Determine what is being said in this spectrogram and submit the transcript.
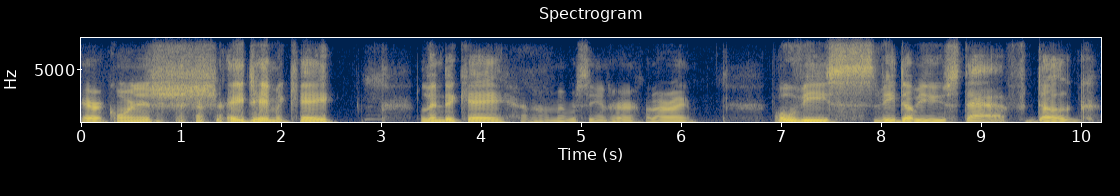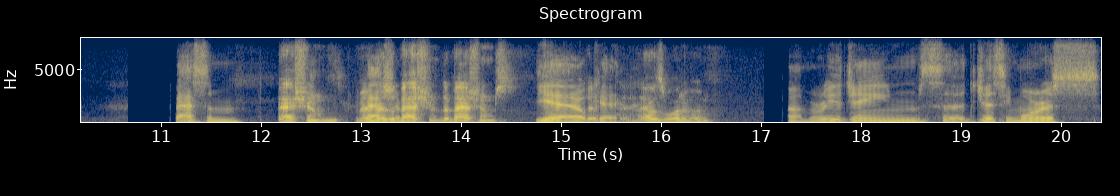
Eric Cornish. AJ McKay. Linda Kay. I don't remember seeing her, but all right. OVW staff. Doug Bassam. Basham. Remember the Basham? The Bashams? Yeah, okay. That, that was one of them. Uh, Maria James, uh, Jesse Morris.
